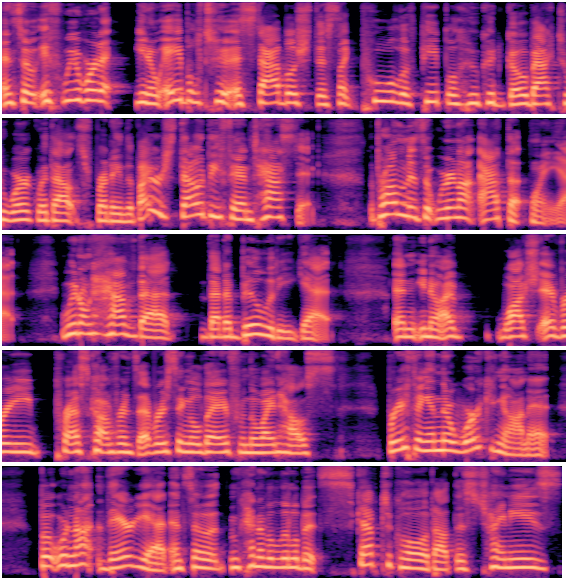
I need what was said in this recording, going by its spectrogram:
And so if we were to, you know, able to establish this like pool of people who could go back to work without spreading the virus, that would be fantastic. The problem is that we're not at that point yet. We don't have that that ability yet. And you know, I've watched every press conference every single day from the White House briefing and they're working on it, but we're not there yet. And so I'm kind of a little bit skeptical about this Chinese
